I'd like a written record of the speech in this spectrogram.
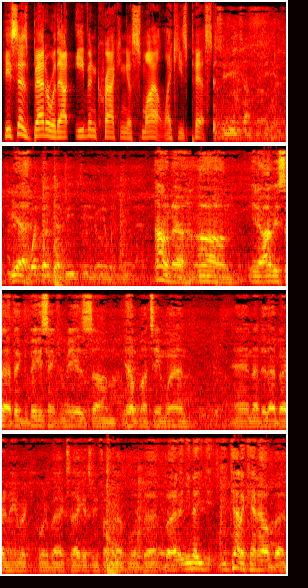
he says better without even cracking a smile, like he's pissed. obviously means you. I mean, Yeah. What does that mean to you to be able to do that? I don't know. Um, you know, obviously, I think the biggest thing for me is um, helping my team win, and I did that better than any rookie quarterback, so that gets me fired up a little bit. But you know, you, you kind of can't help but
